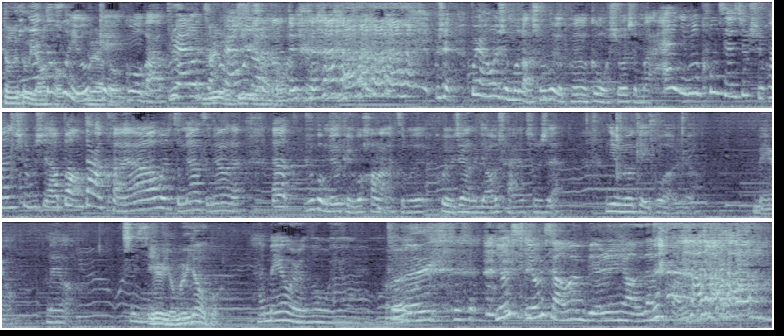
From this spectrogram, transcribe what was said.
都应该都会有给过吧，不然不然为什么对？不是，不然为什么老是会有朋友跟我说什么？哎，你们空姐就喜欢是不是要傍大款啊，或者怎么样怎么样的？那如果没有给过号码，怎么会有这样的谣传？是不是？你有没有给过？热没有，没有。因为有没有要过？还没有人问我要过。哎，有有想问别人要的，但是好像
